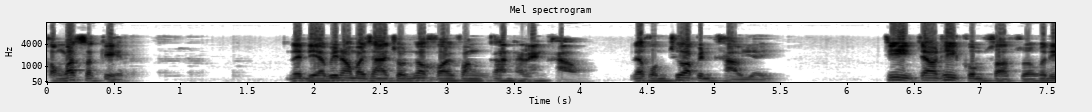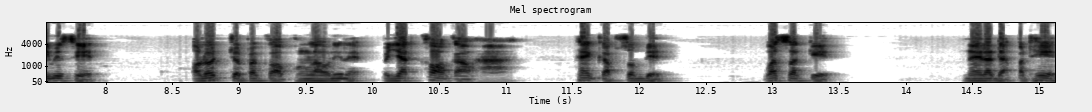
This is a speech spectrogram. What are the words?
ของวัดสเกตและเดี๋ยวพี่น้องประชาชนก็คอยฟังการแถลงข่าว และผมเชื่อว่าเป็นข่าวใหญ่ ที่เจ้าที่กรมสอบสวนคดีพิเศษ เอารถจดประกอบของเรานี่แหละไปยัดข้อกล่าวหาให้กับสมเด็จ วัดสเกตในระดับประเทศ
